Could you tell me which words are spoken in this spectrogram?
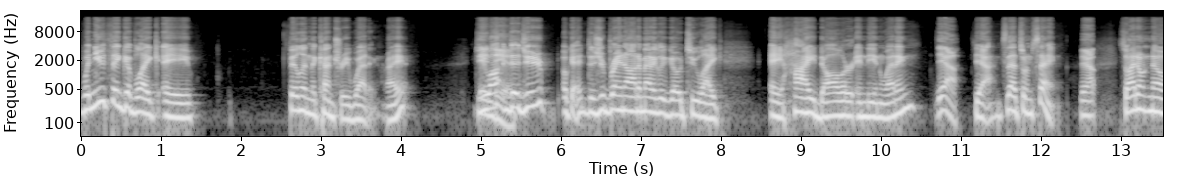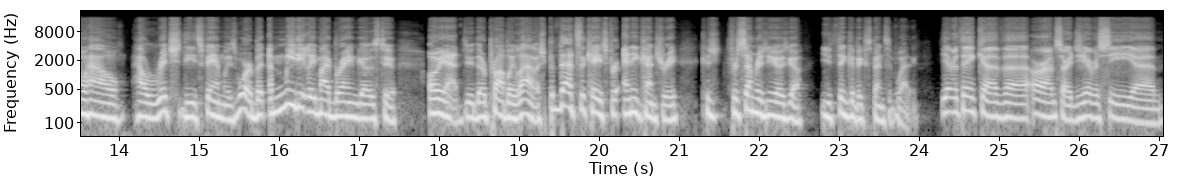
when you think of like a fill in the country wedding, right? Do you Indian. did you okay? Does your brain automatically go to like a high dollar Indian wedding? Yeah. Yeah, so that's what I'm saying. Yeah. So I don't know how how rich these families were, but immediately my brain goes to, oh yeah, dude, they're probably lavish. But that's the case for any country because for some reason you always go, you think of expensive wedding. You ever think of, uh, or I'm sorry, did you ever see um,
